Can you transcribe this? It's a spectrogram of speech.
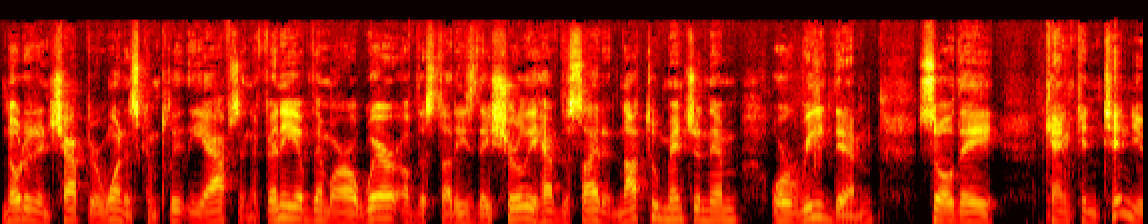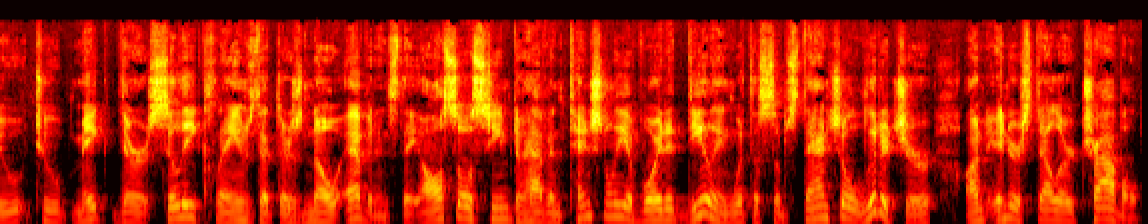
noted in Chapter 1 is completely absent. If any of them are aware of the studies, they surely have decided not to mention them or read them so they can continue to make their silly claims that there's no evidence. They also seem to have intentionally avoided dealing with the substantial literature on interstellar travel.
